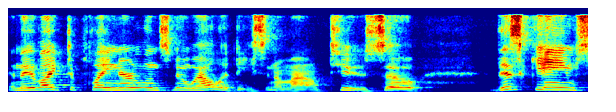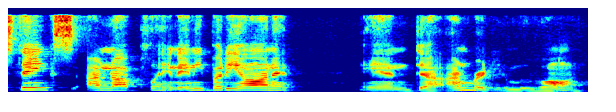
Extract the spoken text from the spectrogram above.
and they like to play Nerlens Noel a decent amount too. So this game stinks. I'm not playing anybody on it, and uh, I'm ready to move on.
